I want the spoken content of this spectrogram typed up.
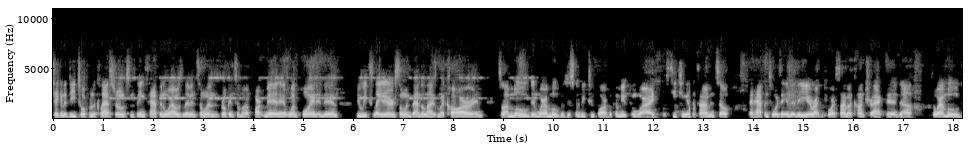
taking a detour from the classroom. Some things happened where I was living. Someone broke into my apartment at one point, and then a few weeks later, someone vandalized my car and So I moved, and where I moved was just going to be too far of a commute from where I was teaching at the time. And so that happened towards the end of the year, right before I signed my contract. And uh, so where I moved,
